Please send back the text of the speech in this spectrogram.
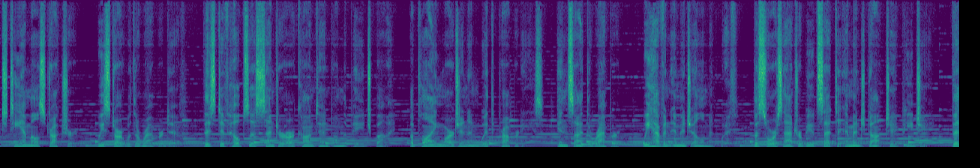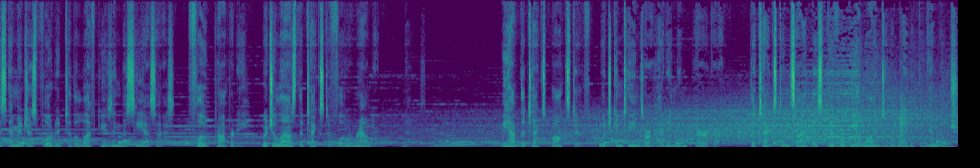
HTML, structure, we start with a wrapper div. This div helps us center our content on the page by applying margin and width properties. Inside the wrapper, we have an image element with the source attribute set to image.jpg. This image is floated to the left using the CSS float property, which allows the text to flow around it. We have the text box div, which contains our heading and paragraph. The text inside this div will be aligned to the right of the image.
